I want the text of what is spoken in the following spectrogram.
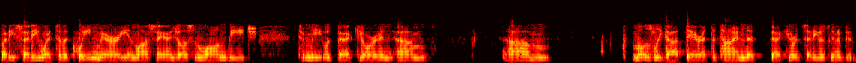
but he said he went to the Queen Mary in Los Angeles and Long Beach to meet with Beckjord and um, um, Moseley got there at the time that Beckjord said he was going to be,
